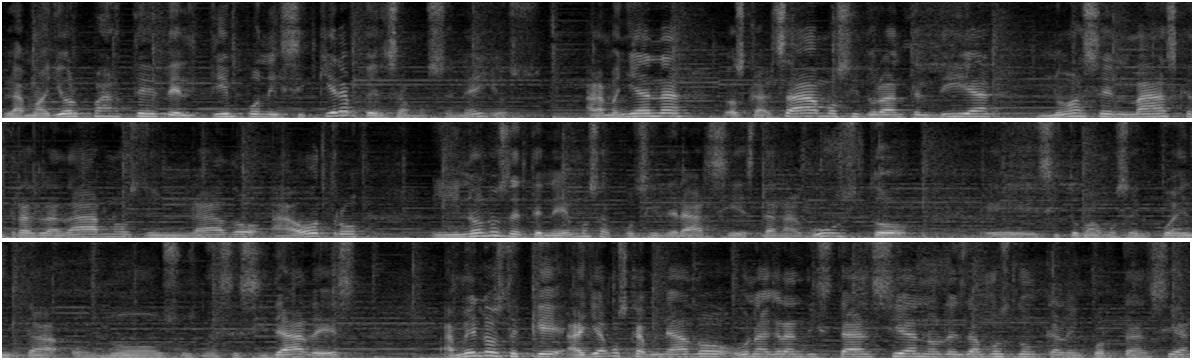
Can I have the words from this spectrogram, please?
la mayor parte del tiempo ni siquiera pensamos en ellos. A la mañana los calzamos y durante el día no hacen más que trasladarnos de un lado a otro y no nos detenemos a considerar si están a gusto, eh, si tomamos en cuenta o no sus necesidades. A menos de que hayamos caminado una gran distancia, no les damos nunca la importancia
